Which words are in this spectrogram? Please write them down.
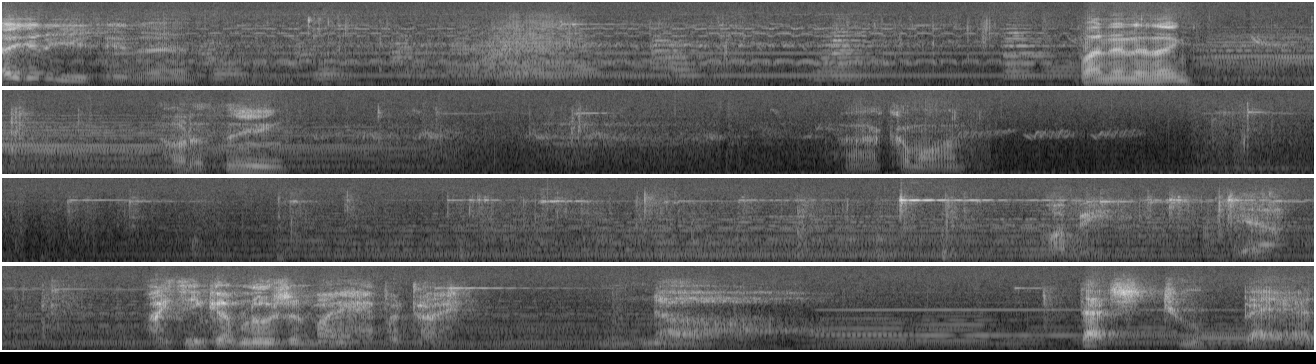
Take it easy there. Find anything? Not a thing. Ah, come on. Hoppy, Yeah? I think I'm losing my appetite. No. That's too bad.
